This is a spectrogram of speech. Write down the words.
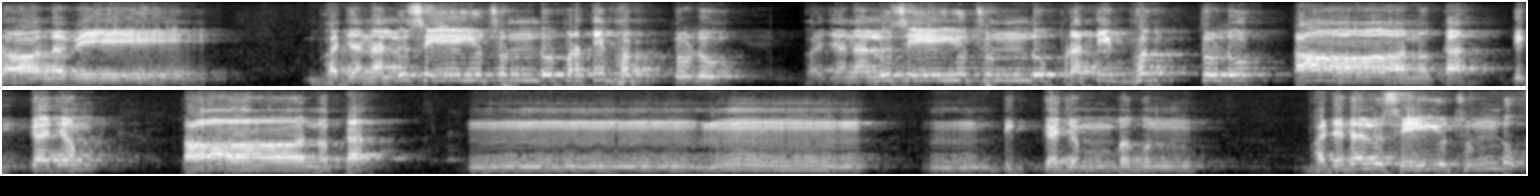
చాలవే. భజనలు సేయుచుండు ప్రతిభక్తుడు భజనలు సేయుచుండు ప్రతిభక్తుడు తానుక దిగ్గజం తానుక దిగ్గజం బగున్. భజనలు సేయుచుండు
